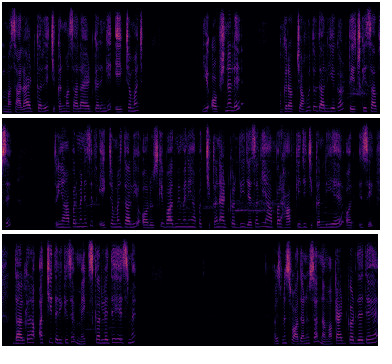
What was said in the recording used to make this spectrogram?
मसाला ऐड कर रहे चिकन मसाला ऐड करेंगे एक चम्मच। ये ऑप्शनल है, अगर आप चाहो तो डालिएगा टेस्ट के हिसाब से। तो यहाँ पर मैंने सिर्फ़ एक चम्मच डाली और उसके बाद में मैंने यहाँ पर चिकन ऐड कर दी। जैसा कि यहाँ पर हाफ़ के जी चिकन ली है और इसे डालकर हम अच्छी तरीके से मिक्स कर लेते हैं इसमें। और इसमें स्वाद अनुसार नमक ऐड कर देते हैं।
